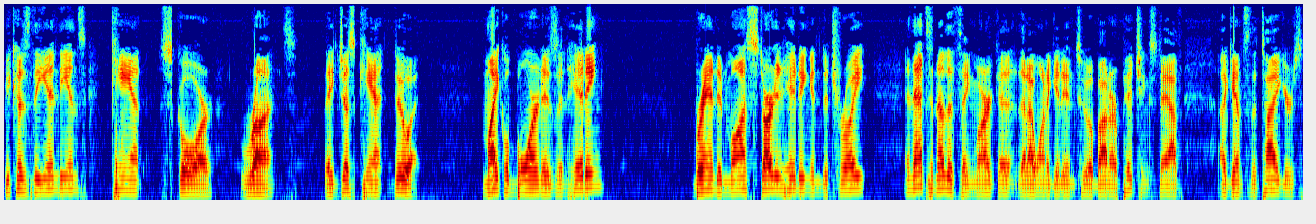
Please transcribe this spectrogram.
because the Indians can't score runs. They just can't do it. Michael Bourn isn't hitting. Brandon Moss started hitting in Detroit. And that's another thing, Mark, uh, that I want to get into about our pitching staff against the Tigers.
